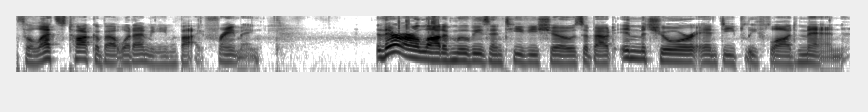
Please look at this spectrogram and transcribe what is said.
So let's talk about what I mean by framing. There are a lot of movies and TV shows about immature and deeply flawed men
